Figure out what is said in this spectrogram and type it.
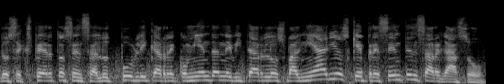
Los expertos en salud pública recomiendan evitar los balnearios que presenten sargazo.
